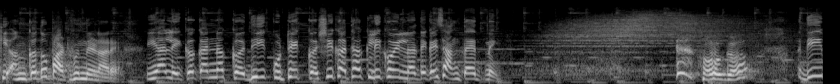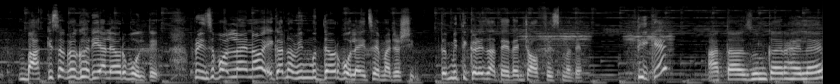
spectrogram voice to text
की अंक तो पाठवून देणार आहे. या लेखकांना कधी कुठे कशी कथा क्लिक होईल ना ते काही सांगता येत नाही. हो ग. दी बाकी सगळं घरी आल्यावर बोलते. प्रिन्सिपॉलला आहे ना एका नवीन मुद्द्यावर बोलायचं आहे माझ्याशी. तर मी तिकडे जाते त्यांच्या ऑफिसमध्ये ठीक आहे? आता अजून काय राहिलंय?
